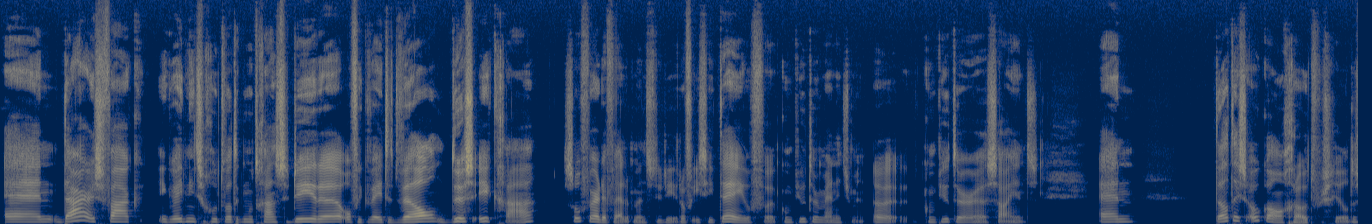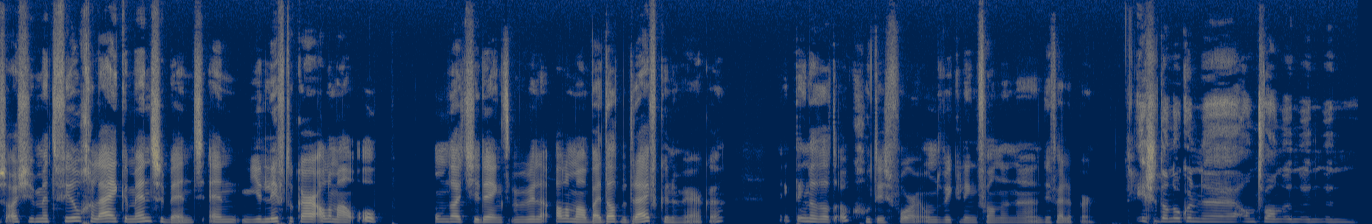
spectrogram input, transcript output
En daar is vaak, ik weet niet zo goed wat ik moet gaan studeren, of ik weet het wel, dus ik ga software development studeren, of ICT, of eh, computer management, computer science. En dat is ook al een groot verschil. Dus als je met veel gelijke mensen bent en je lift elkaar allemaal op, omdat je denkt, we willen allemaal bij dat bedrijf kunnen werken. Ik denk dat dat ook goed is voor de ontwikkeling van een eh, developer. Is er dan ook een, eh, Antoine, een, een, een,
